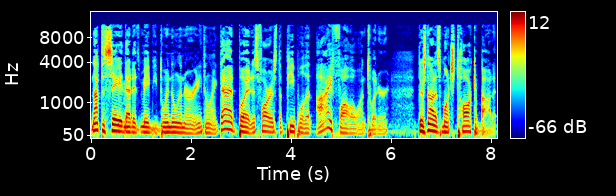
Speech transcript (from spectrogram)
Not to say mm-hmm. that it may be dwindling or anything like that, but as far as the people that I follow on Twitter, there's not as much talk about it.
